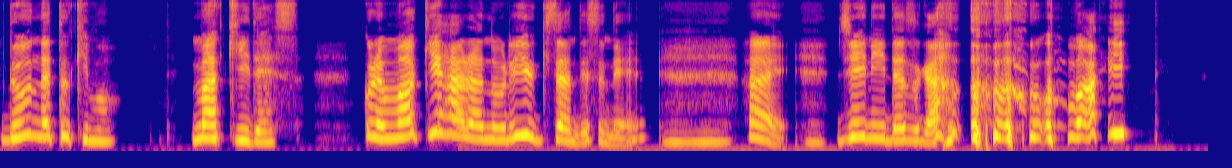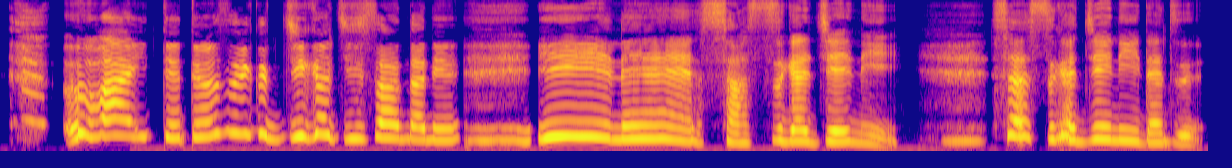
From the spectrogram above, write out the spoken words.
どんな時も、マッキーです。これ、牧原のりゆきさんですね。はい。ジェニーダスが、うまい。うまいって言ってます。自画自賛だね。いいね。さすがジェニー。さすがジェニーだず。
